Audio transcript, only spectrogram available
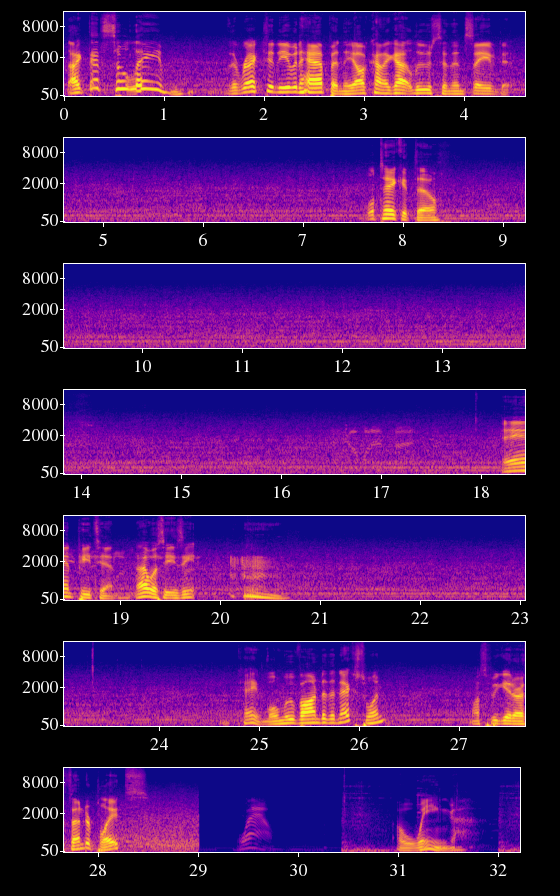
Like, that's so lame. The wreck didn't even happen. They all kind of got loose and then saved it. We'll take it, though. And P10. That was easy. okay, we'll move on to the next one. Once we get our thunder plates. Wow. A wing.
